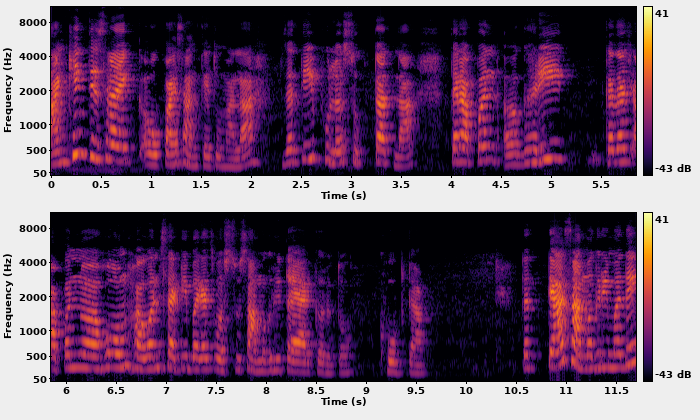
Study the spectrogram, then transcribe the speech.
आणखीन तिसरा एक उपाय सांगते तुम्हाला. जर ती फुलं सुकतात ना तर आपण घरी कदाचित आपण होम हवनसाठी बऱ्याच वस्तू सामग्री तयार करतो खूपदा. तर त्या सामग्रीमध्ये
